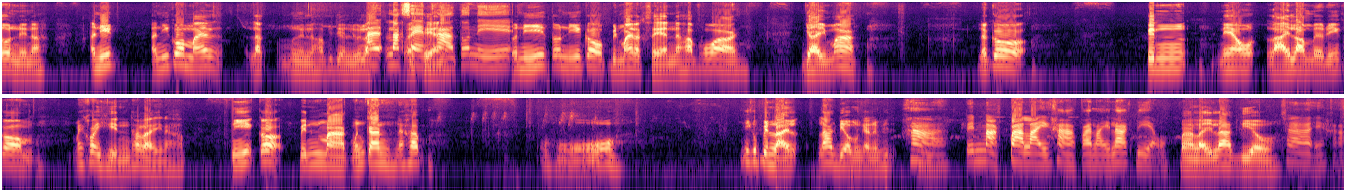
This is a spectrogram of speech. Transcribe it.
ต้นเลยนะอันนี้อันนี้ก็ไม้หลักหมื่นเหรอครับพี่เดือนหรือหลักอะหลักแสนหค่ะต้นนี้ต้นนี้ต้นนี้ก็เป็นไม้หลักแสนนะครับ เพราะว่าใหญ่มาก แล้วก็ เป็นแนวหลายลำแบบนี้ก็ไม่ค่อยเห็นเท่าไหร่นะครับ นี้ก็เป็นหมากเหมือนกันนะครับ โอ้โห นี่ก็เป็นหลายรากเดียวเหมือนกันนะพี่ค่ะ เป็นหมากปลาไหลค่ะ ปลาไหลรากเดียว ปลาไหลรากเดียว ใช่ค่ะ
